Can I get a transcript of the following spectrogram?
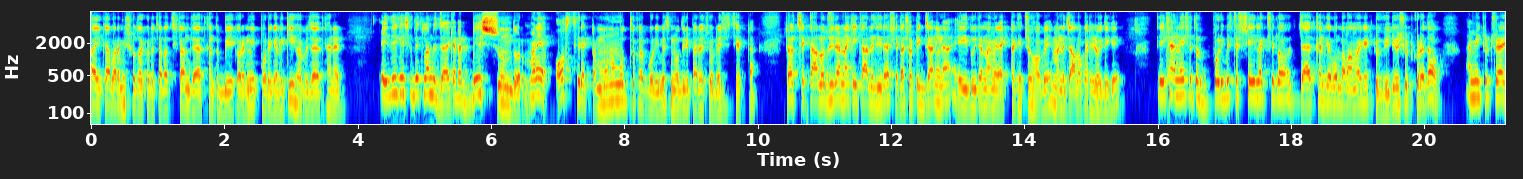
বাইক আবার আমি সোজা করে চালাচ্ছিলাম। জায়েদ খান তো বিয়ে করেনি পড়ে গেলে কি হবে জায়েদ খানের এইদিকে এসে দেখলাম যে জায়গাটা বেশ সুন্দর মানে অস্থির একটা মনোমুগ্ধকর পরিবেশ। নদীর পাড়ে চলে এসেছে একটা। এটা হচ্ছে কালো জিরা নাকি কালো জিরা সেটা সঠিক জানি না। এই দুইটা নামের একটা কিছু হবে মানে জালকাঠির ওইদিকে। তো এখানে এসে তো পরিবেশটা সেই লাগছিল। জায়েদ খানকে বললাম, আমাকে একটু ভিডিও শ্যুট করে দাও। আমি একটু ট্রাই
